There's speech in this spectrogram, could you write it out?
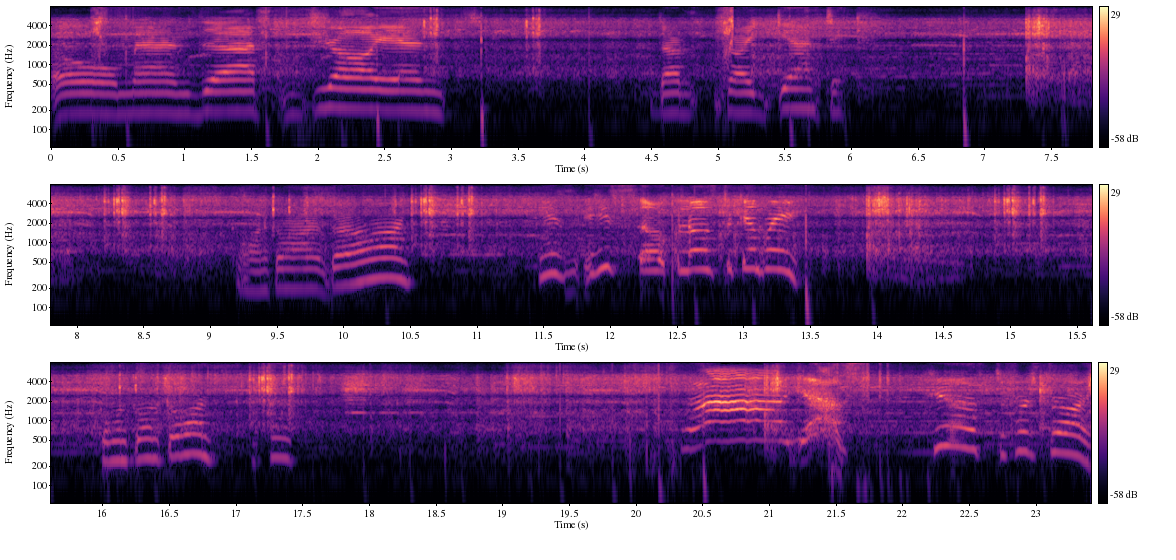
Oh man, that's giant. That's gigantic. On, come on, go on. He's he's so close to me. Come on, come on, come on. Ah, yes! Yes, the first try.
